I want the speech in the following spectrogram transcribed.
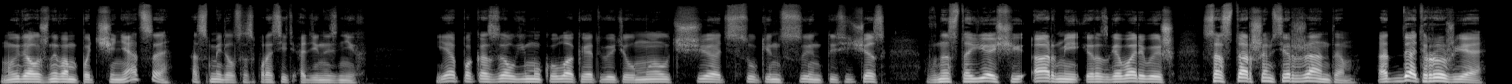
«Мы должны вам подчиняться?» — осмелился спросить один из них. Я показал ему кулак и ответил, «Молчать, сукин сын, ты сейчас в настоящей армии и разговариваешь со старшим сержантом. Отдать ружья!»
